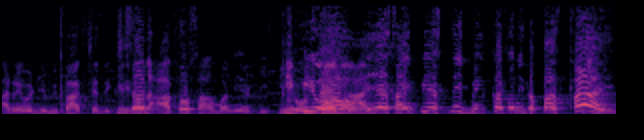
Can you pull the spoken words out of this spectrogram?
આ રેવન્યુ વિભાગ છે દીક્ષિત. કિશન આ તો સામાન્ય ટીપીઓ આઈએસ આઈપીએસની મિલકતોની તપાસ થાય.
